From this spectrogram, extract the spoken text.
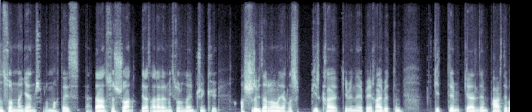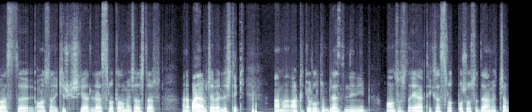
Farmımızın sonuna gelmiş bulunmaktayız. Daha doğrusu şu an biraz ara vermek zorundayım. Çünkü aşırı bir darlama var. Yaklaşık 1K gibi NP kaybettim. Gittim, geldim, parti bastı. Ondan sonra 2-3 kişi geldiler, slot almaya çalıştılar. Hani bayağı bir cebelleştik. Ama artık yoruldum. Biraz dinleneyim. Ondan sonrasında eğer tekrar slot boş olsa devam edeceğim.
